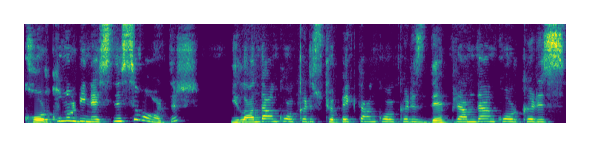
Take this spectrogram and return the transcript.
korkunun bir nesnesi vardır. Yılandan korkarız, köpekten korkarız, depremden korkarız.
